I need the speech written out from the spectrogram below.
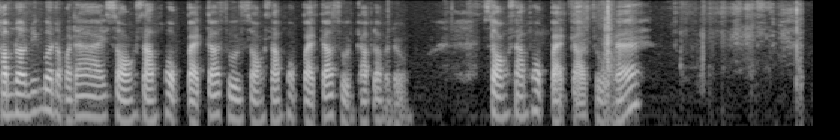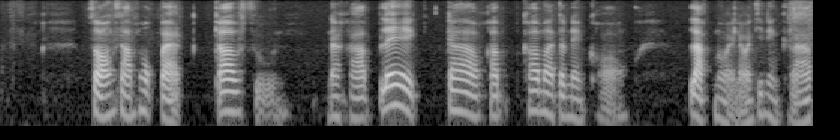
คำนวณวิ่งบนออกมาได้สองสามหกแปดเก้าศูนย์สองสามหกแปดเก้าศูนย์ครับ เรามาดูสองสามหกแปดเก้าศูนะสองสามหกแปดเก้าศูนะครับ เลขเก้าครับ เข้ามาตำแหน่งของ หลักหน่วยรางวัลที่หนึ่งครับ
